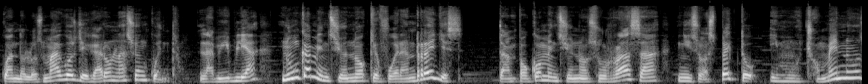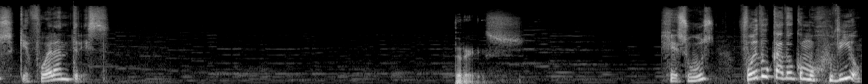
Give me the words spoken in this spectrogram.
cuando los magos llegaron a su encuentro. La Biblia nunca mencionó que fueran reyes, tampoco mencionó su raza ni su aspecto, y mucho menos que fueran tres. 3. Jesús fue educado como judío.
